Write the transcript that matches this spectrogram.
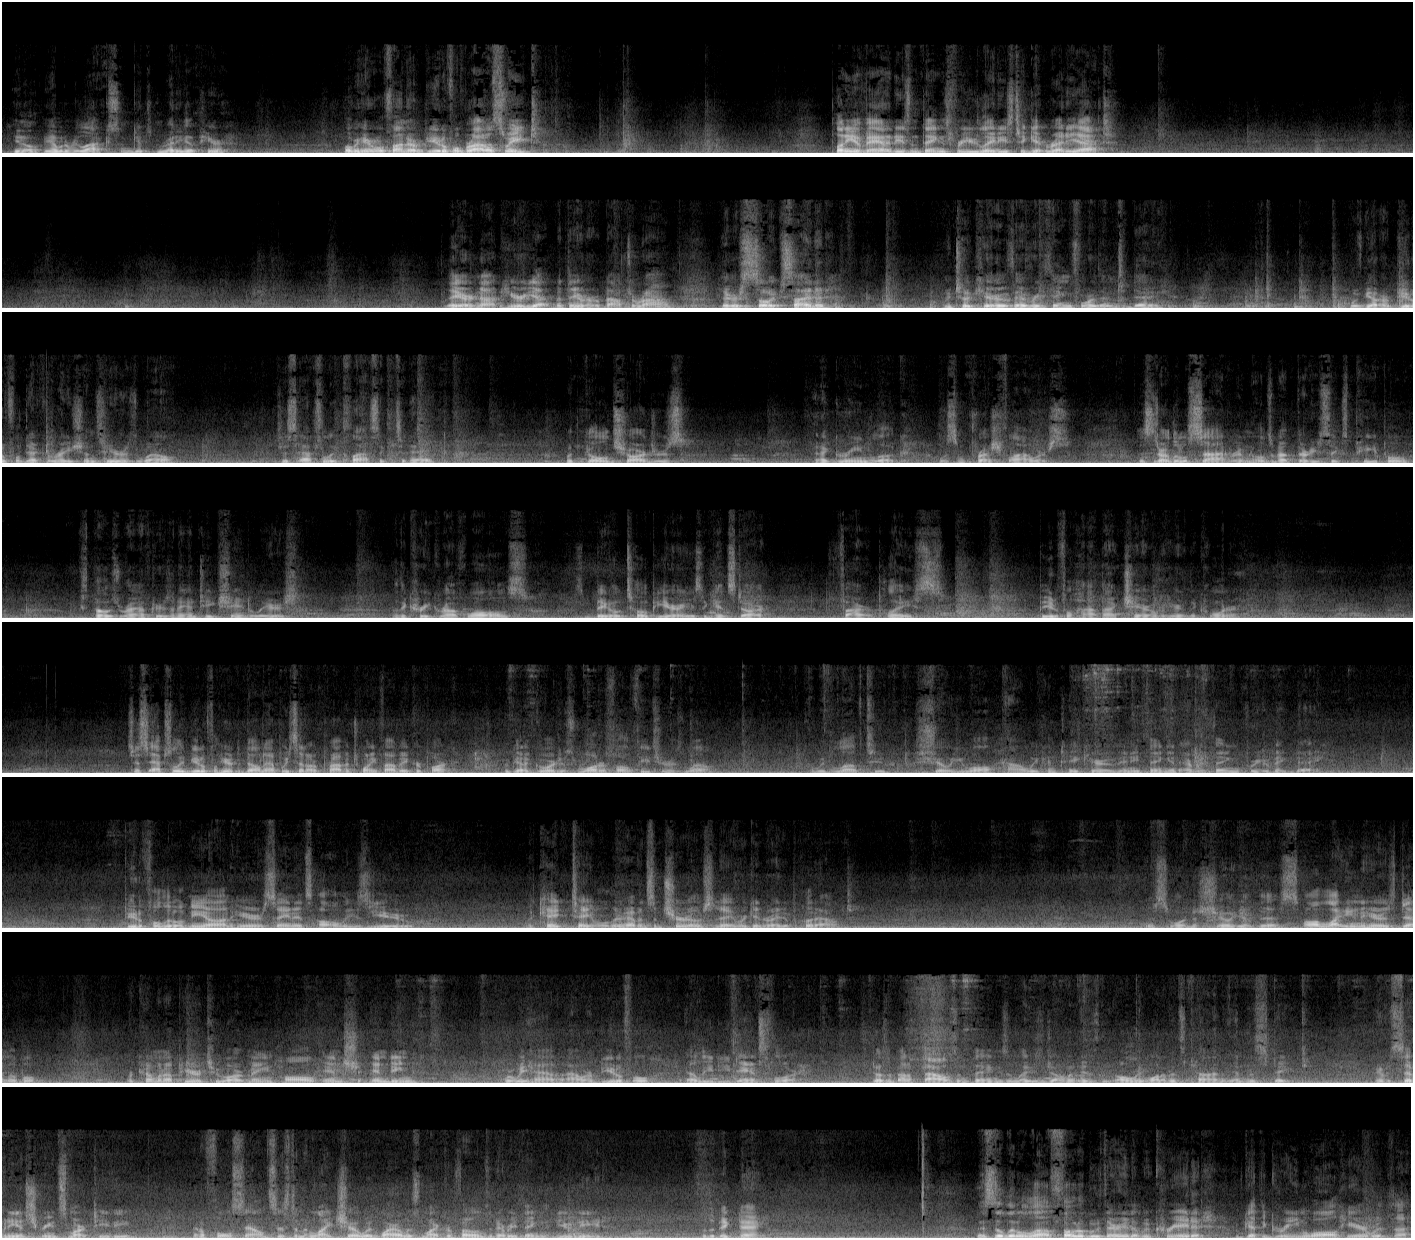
you know, be able to relax and get ready up here. Over here, we'll find our beautiful bridal suite. Plenty of vanities and things for you ladies to get ready at. They are not here yet, but they are about to arrive. They are so excited. We took care of everything for them today. We've got our beautiful decorations here as well. Just absolutely classic today with gold chargers and a green look with some fresh flowers. This is our little side room. It holds about 36 people. Exposed rafters and antique chandeliers with the creek rock walls. Some big old topiaries against our fireplace. Beautiful high back chair over here in the corner. Just absolutely beautiful here at the Belknap. We sit on a private 25 acre park. We've got a gorgeous waterfall feature as well. And we'd love to show you all how we can take care of anything and everything for your big day. Beautiful little neon here saying it's always you. The cake table. They're having some churros today. We're getting ready to put out. Just wanted to show you this. All lighting in here is dimmable. We're coming up here to our main hall ending where we have our beautiful LED dance floor. It does about a thousand things and ladies and gentlemen, is the only one of its kind in the state. We have a 70 inch screen smart TV and a full sound system and light show with wireless microphones and everything that you need for the big day. This is a little uh, photo booth area that we've created. We've got the green wall here with the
